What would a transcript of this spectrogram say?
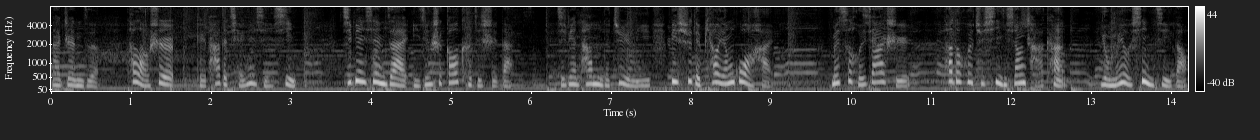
那阵子，他老是给他的前任写信，即便现在已经是高科技时代，即便他们的距离必须得漂洋过海，每次回家时，他都会去信箱查看有没有信寄到。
